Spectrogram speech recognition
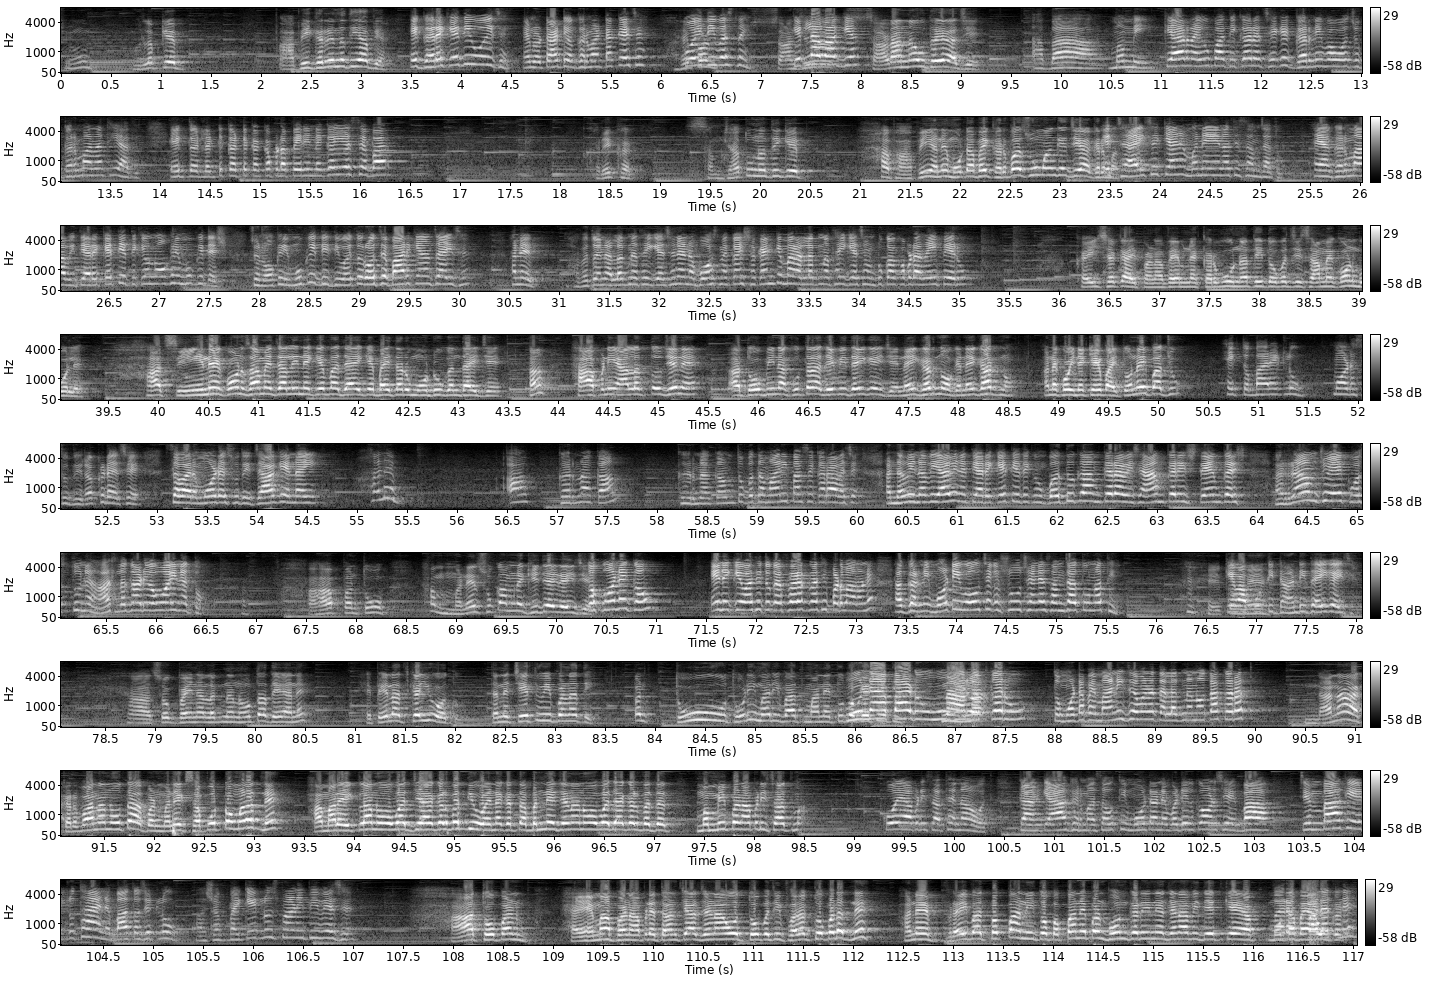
શું? મતલબ કે ભાભી ઘરે નથી આવ્યા? એ ઘરે કેદી હોય છે? એમનો ટાટિયો ઘરમાં ટકે છે? કોઈ દિવસ નહીં. કેટલા વાગ્યા? સાડા નવ થયા છે. આ બા મમ્મી ક્યારના ઉપાધિ કરે છે કે ઘરની વહુ હજુ ઘરમાં નથી આવી? એક તો એટલે ટકા ટકા કપડાં પહેરીને ગઈ હશે બહાર. ખરેખર સમજાતું નથી કે હા ભાભી અને મોટા ભાઈ ગરબા શું માંગે છે આ એ ઘરમાં જાય છે ક્યાં ને મને એ નથી સમજાતું. અહીંયા ઘરમાં આવી ત્યારે કહેતી હતી કે હું નોકરી મૂકી દઈશ. જો નોકરી મૂકી દીધી હોય તો રોજે બહાર ક્યાં જાય છે? અને હવે તો એના લગ્ન થઈ ગયા છે ને એના બોસને કહી શકાય ને કે મારા લગ્ન થઈ ગયા છે હું ટૂંકા કપડાં નહીં પહેરું. કહી શકાય પણ હવે એમને કરવું નથી તો પછી સામે કોણ બોલે? હા સિંહને કોણ સામે ચાલીને કહેવા જાય કે ભાઈ તારું મોઢું ગંધાય છે? હા? હા આપણી હાલત તો છે ને આ ધોબીના કૂતરા જેવી થઈ ગઈ છે નહીં ઘરનો કે નહીં ઘાટનો અને કોઈને કહેવાય તો નહીં પાછું. એક તો બાર એટલું મોડે સુધી રખડે છે સવારે મોડે સુધી જાગે નહીં અને આ ઘરના કામ ઘરના કામ તો બધા મારી પાસે કરાવે છે. આ નવી નવી આવીને ત્યારે કહેતી હતી કે હું બધું કામ કરાવીશ આમ કરીશ તેમ કરીશ. રામ જો એક વસ્તુને હાથ લગાડ્યો હોય ને તો. હા પણ તું મને શું કામ ને ખીજાઈ રહી છે? તો કોને કહું? એને કહેવાથી તો કઈ ફરક નથી પડવાનો ને? આ ઘરની મોટી વહુ છે કે શું છે ને સમજાતું નથી? કેવા પૂરતી ઢાંડી થઈ ગઈ છે. હા અશોકભાઈના લગ્ન નહોતા થયા ને? એ પહેલા જ કહ્યું હતું. તને ચેતવી પણ હતી. પણ તું થોડી મારી વાત માને. તું તો ના પાડું હું વિરોધ કરું. તો મોટા ભાઈ માની જવાના હતા લગ્ન નહોતા કરત? ના ના કરવાના નહોતા પણ મને એક સપોર્ટ તો મળત ને. હા મારા એકલાનો અવાજ જે આગળ વધ્યો એના કરતા બંને જણાનો અવાજ આગળ વધત. મમ્મી પણ આપણી સાથમાં કોઈ આપણી સાથે ના હોત. કારણ કે આ ઘરમાં સૌથી મોટા ને વડીલ કોણ છે? બા. જેમ બા કે એટલું થાય ને બા તો જેટલું અશોકભાઈ કેટલું જ પાણી પીવે છે? હા તો પણ એમાં પણ આપણે ત્રણ ચાર જણા હોત તો પછી ફરક તો પડત ને? અને રહી વાત પપ્પાની તો પપ્પાને પણ ફોન કરીને જણાવી દેત કે મોટા ભાઈ આવું કરે.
